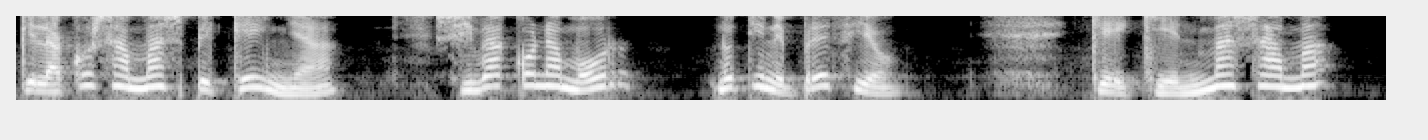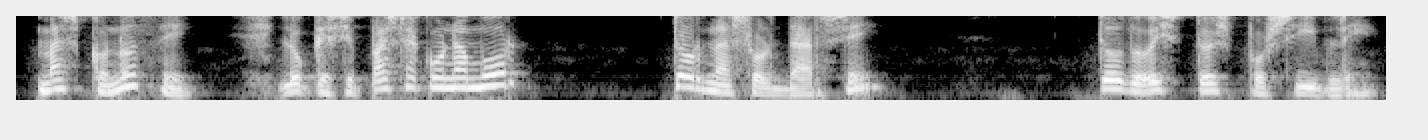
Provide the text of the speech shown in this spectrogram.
que la cosa más pequeña, si va con amor, no tiene precio, que quien más ama, más conoce. Lo que se pasa con amor, torna a soldarse. Todo esto es posible,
